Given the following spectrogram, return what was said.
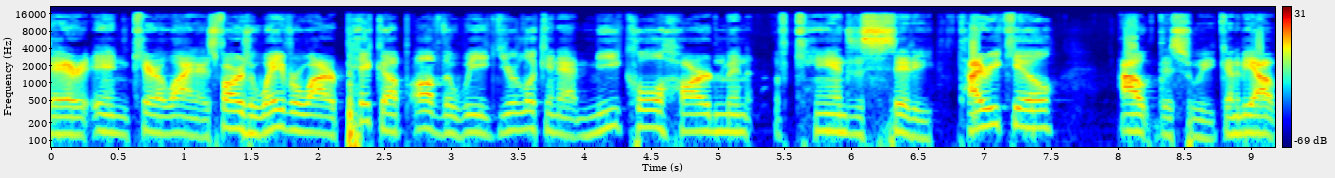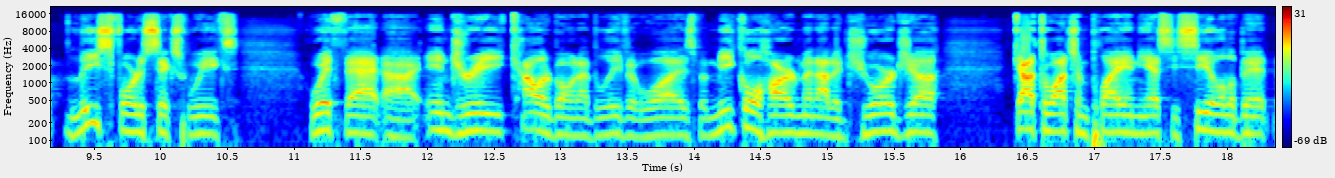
there in Carolina. As far as a waiver wire pickup of the week, you're looking at Mecole Hardman of Kansas City. Tyreek Hill out this week, going to be out at least four to six weeks with that uh, injury, collarbone, I believe it was. But Mecole Hardman out of Georgia. Got to watch him play in the SEC a little bit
